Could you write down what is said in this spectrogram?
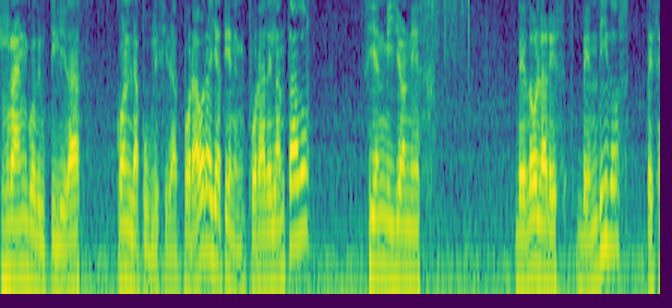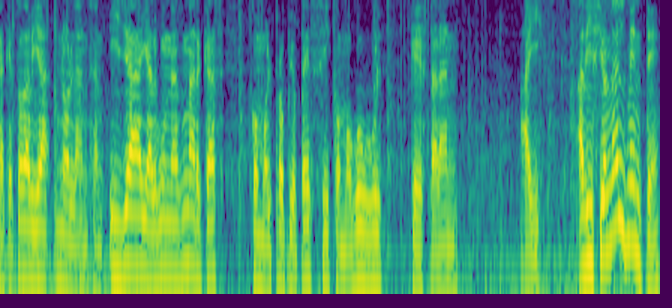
rango de utilidad con la publicidad. Por ahora ya tienen por adelantado 100 millones de dólares vendidos, pese a que todavía no lanzan. Y ya hay algunas marcas, como el propio Pepsi, como Google, que estarán ahí. Adicionalmente,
